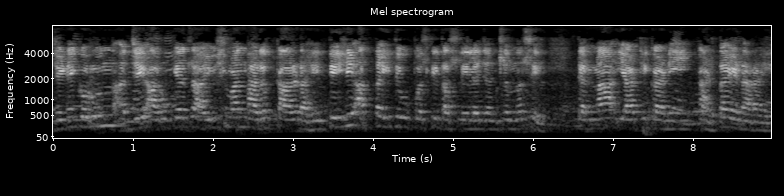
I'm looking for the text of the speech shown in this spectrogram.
जेणेकरून जे आरोग्याचं आयुष्यमान भारत कार्ड आहे तेही आत्ता इथे उपस्थित असलेल्या ज्यांचं नसेल त्यांना या ठिकाणी काढता येणार आहे.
